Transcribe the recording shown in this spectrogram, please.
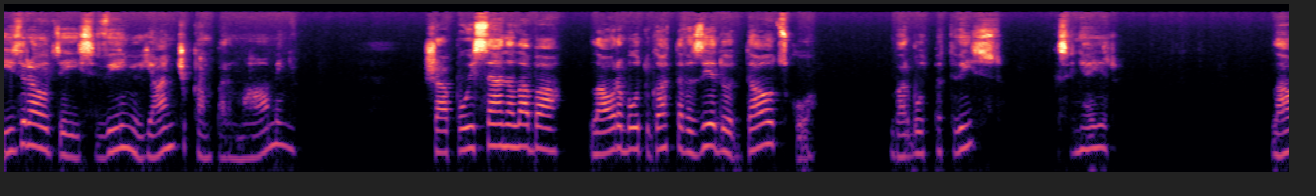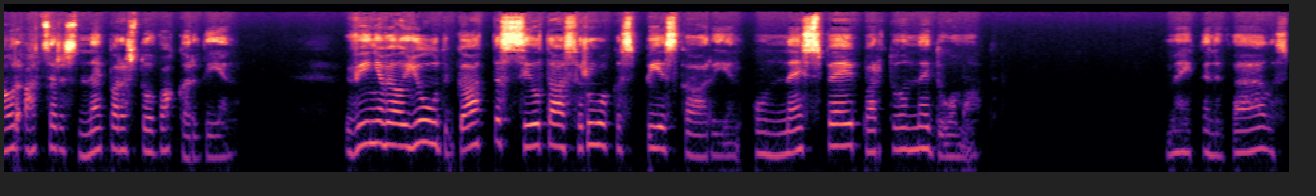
izraudzījis viņu Jančukam par māmiņu? Šā puisēna labā Laura būtu gatava ziedot daudz ko, varbūt pat visu kas viņai ir. Laura atceras neparasto vakardienu. Viņa vēl jūt gatas siltās rokas pieskārienu un nespēja par to nedomāt. Meitene vēlas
